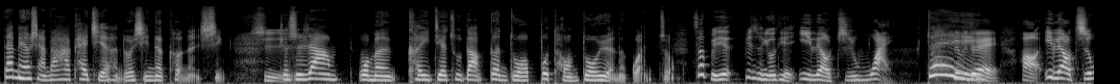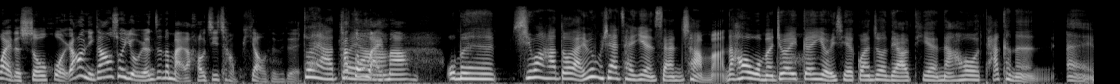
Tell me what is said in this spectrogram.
但没有想到它开启了很多新的可能性。是，就是让我们可以接触到更多不同多元的观众。这变变成有点意料之外。对，对不对？好，意料之外的收获。然后你刚刚说有人真的买了好几场票，对不对？对啊，他都来吗？我们希望他都来，因为我们现在才演三场嘛。然后我们就会跟有一些观众聊天，然后他可能哎，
